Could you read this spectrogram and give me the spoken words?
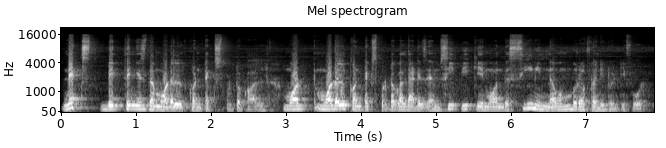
Next big thing is the model context protocol. Mod model context protocol that is mcp came on the scene in november of 2024 it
